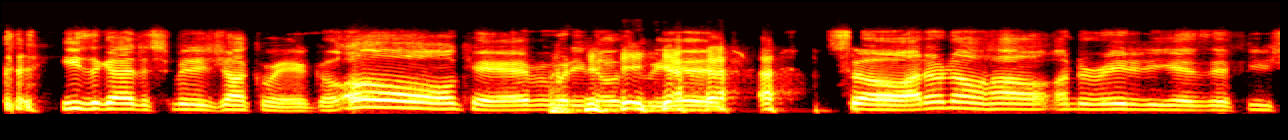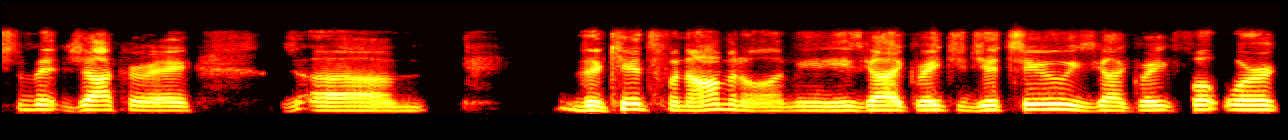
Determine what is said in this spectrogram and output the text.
he's the guy that submitted Jacare and go, oh, okay, everybody knows who he is. So I don't know how underrated he is if you submit Jacare. Um, the kid's phenomenal. I mean, he's got great jiu-jitsu, he's got great footwork,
